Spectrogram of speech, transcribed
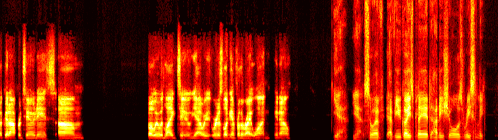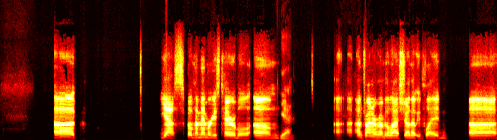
a good opportunities. Um, but we would like to. Yeah, we, we're just looking for the right one. You know. Yeah, yeah. So have have you guys played any shows recently? Uh, yes, but my memory is terrible. Um, yeah. I, I'm trying to remember the last show that we played. Uh,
